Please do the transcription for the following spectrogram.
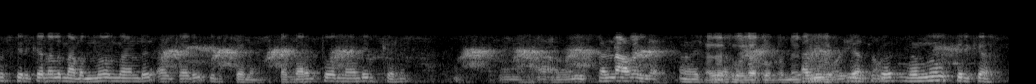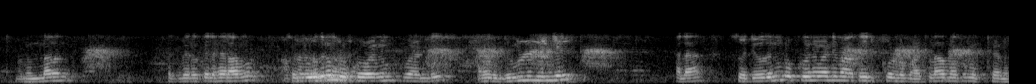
നിസ്കരിക്കാനല്ല നടന്നു വന്നാണ്ട് ആൾക്കാർ ഇരിക്കണം. കസാലത്ത് വന്നാണ്ട് ഇരിക്കണം. ഇരിക്കേണ്ട ആളല്ലേ. നിന്ന് നിസ്കരിക്കാം. നിന്നവൻ തക്ബീറത്തുൽ ഹറാമും സുജൂദിനും റുക്കുവിനും വേണ്ടി ബുദ്ധിമുട്ടുണ്ടെങ്കിൽ അല്ല സുജൂദിനും റുക്കുവിനും വേണ്ടി മാത്രമേ ഇരിക്കുള്ളൂ. ബാക്കിയുള്ള നമുക്ക് നിൽക്കുകയാണ്.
